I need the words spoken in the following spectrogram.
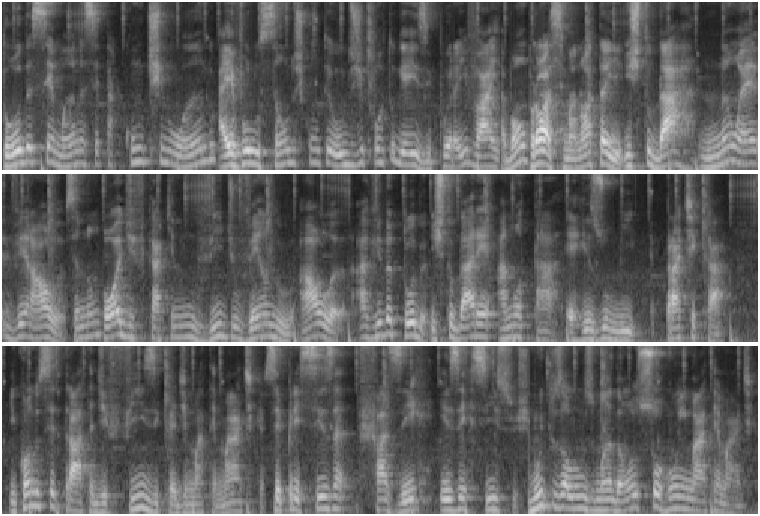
toda semana você está continuando a evolução dos conteúdos de português e por aí vai, tá bom? Próxima, anota aí. Estudar não é ver aula. Você não pode ficar aqui num vídeo vendo aula a vida toda. Estudar é anotar, é resumir, é praticar. E quando se trata de física, de matemática, você precisa fazer exercícios. Muitos alunos mandam: Eu sou ruim em matemática.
